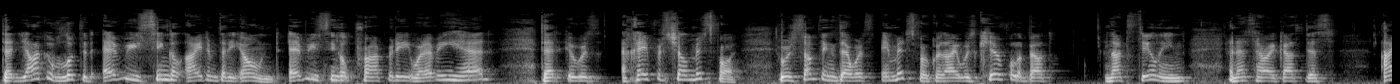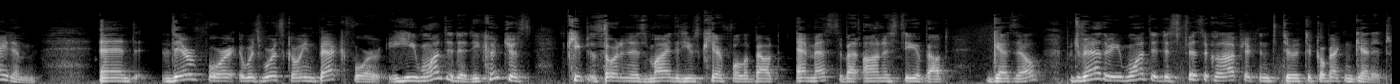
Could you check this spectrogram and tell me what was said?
that Yaakov looked at every single item that he owned, every single property, whatever he had, that it was a chayfet shel mitzvah. It was something that was a mitzvah because I was careful about not stealing, and that's how I got this item. And therefore, it was worth going back for. He wanted it. He couldn't just keep the thought in his mind that he was careful about emes, about honesty, about gezel, but rather he wanted this physical object and to, to go back and get it.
